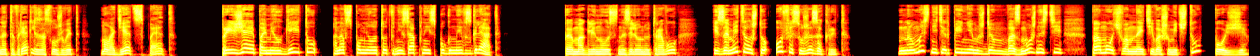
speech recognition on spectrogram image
Но это вряд ли заслуживает Молодец, Пэт. Приезжая по Милгейту, она вспомнила тот внезапный испуганный взгляд. Пэм оглянулась на зеленую траву и заметила, что офис уже закрыт. Но мы с нетерпением ждем возможности помочь вам найти вашу мечту позже.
